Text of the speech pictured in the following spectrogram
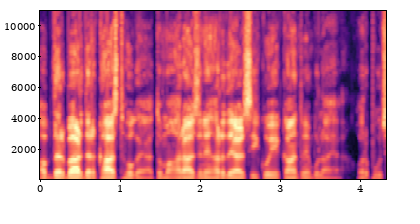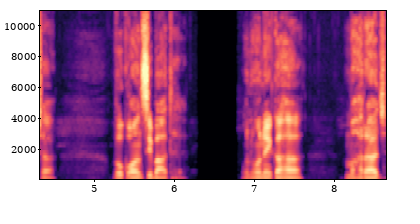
अब दरबार दरखास्त हो गया तो महाराज ने हरदयाल सिंह को एकांत में बुलाया और पूछा, वो कौन सी बात है? उन्होंने कहा, महाराज,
